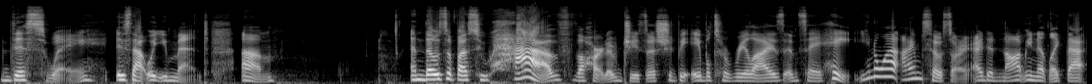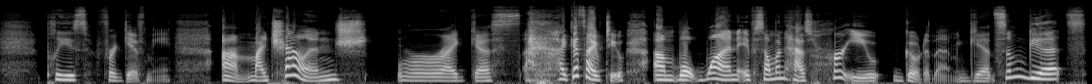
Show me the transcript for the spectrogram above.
this way. Is that what you meant? Um, and those of us who have the heart of Jesus should be able to realize and say, hey, you know what? I'm so sorry. I did not mean it like that. Please forgive me. Um, my challenge or I guess I guess I have two. Um, well, one, if someone has hurt you, go to them, get some guts,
